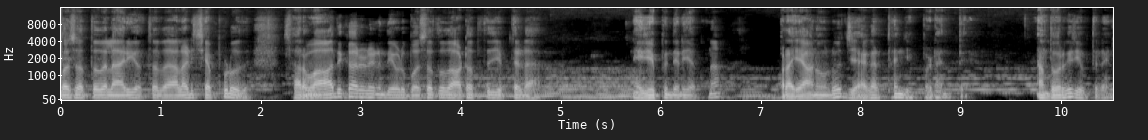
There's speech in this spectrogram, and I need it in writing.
బస్సు వస్తుందా లారీ వస్తుందా అలాంటి చెప్పడు. సర్వాధికారుడైన దేవుడు బస్సు వస్తుందా ఆటో వస్తుందా చెప్తాడా? నేను చెప్పింది అని చెప్పిన? ప్రయాణంలో జాగ్రత్త అని చెప్పాడు అంతే. అంతవరకు చెప్తాడు ఆయన.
